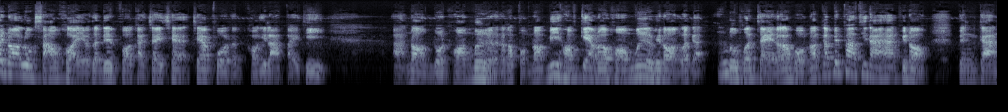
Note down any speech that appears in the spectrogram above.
ยเนาะลูกสาวข่อยว่าซั่นเด่นพอการใช้แชร์แชร์โพสของอีหลาไปที่อ่าน้องโดนหอมมือแล้วนะครับผมเนาะมีหอมแก้มแล้วก็หอมมือพี่น้องแล้วก็รูปหัวใจแล้วก็ผมเนาะก็เป็นภาพที่น่ารักพี่น้องเป็นการ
